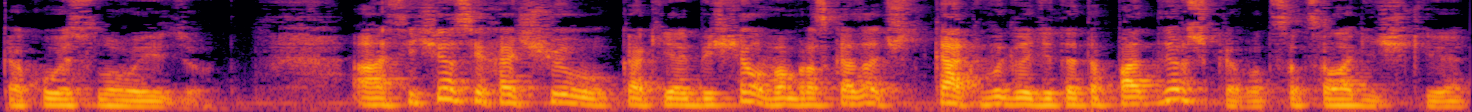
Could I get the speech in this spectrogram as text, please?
какое слово идет. А сейчас я хочу, как я обещал, вам рассказать, как выглядит эта поддержка, вот социологически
